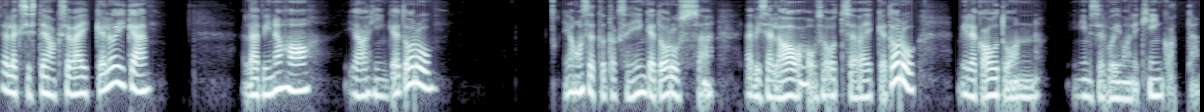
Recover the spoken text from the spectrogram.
selleks siis tehakse väike lõige läbi naha ja hingetoru ja asetatakse hingetorusse läbi selle avaosa otse väike toru, mille kaudu on inimesel võimalik hingata.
